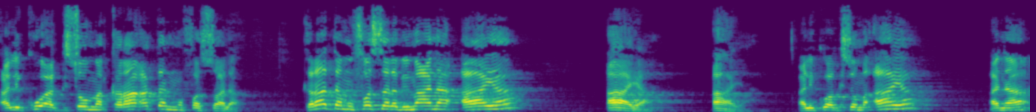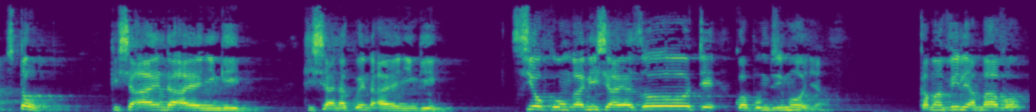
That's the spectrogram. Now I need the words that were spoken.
Alikuwa akisoma qira'atan mufassala qira'atan mufassala bimaana aya aya aya. Alikuwa akisoma aya ana stop. Kisha aenda aya nyingine. Kisha anakwenda aya nyingine. Sio kuunganisha aya zote kwa pumzi moja. Kama vile ambavyo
